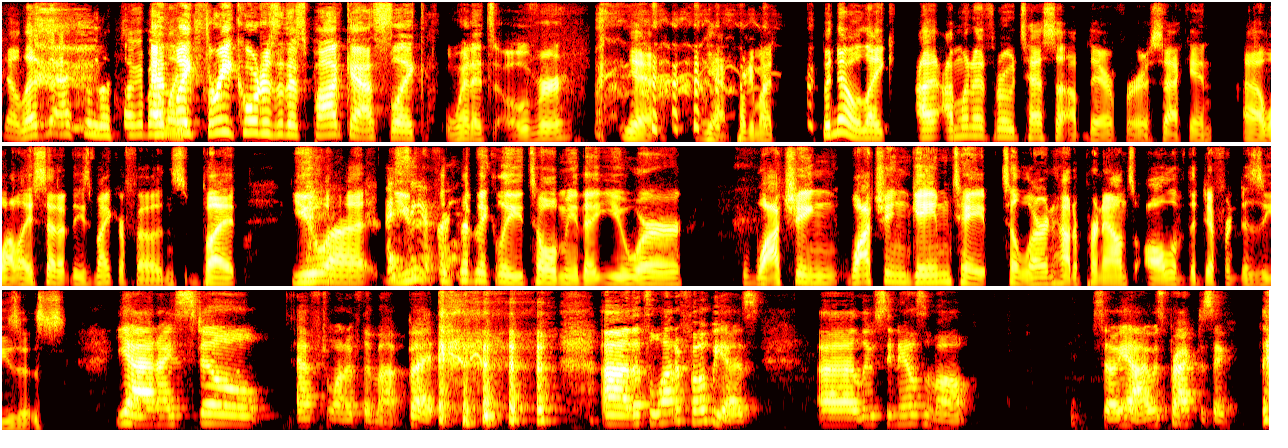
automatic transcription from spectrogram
No, let's actually let's talk about and like, like three quarters of this podcast, like when it's over. yeah, yeah, pretty much. But no, like I, I'm gonna throw Tessa up there for a second uh, while I set up these microphones. But you, uh, you specifically told me that you were watching watching game tape to learn how to pronounce all of the different diseases. yeah, and I still effed one of them up, but uh, that's a lot of phobias. Uh, Lucy nails them all. So yeah, I was practicing.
